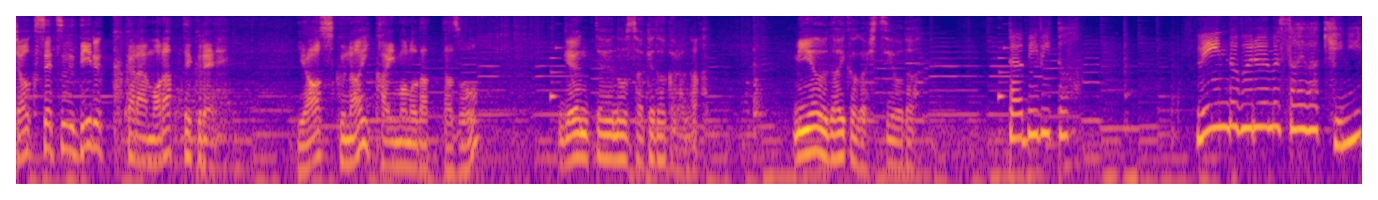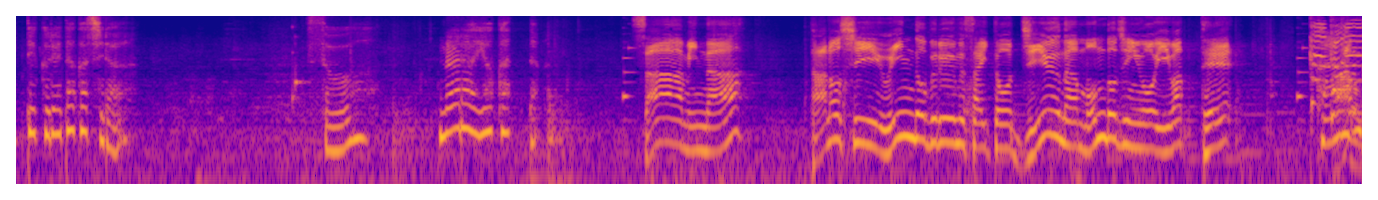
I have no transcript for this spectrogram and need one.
直接ディルックからもらってくれ。安くない買い物だったぞ。限定の酒だからな。見合う代価が必要だ。旅人ウィンドブルーム祭は気に入ってくれたかしら？そう。ならよかった。さあみんな楽しいウィンドブルーム祭と自由なモンド人を祝って乾杯。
